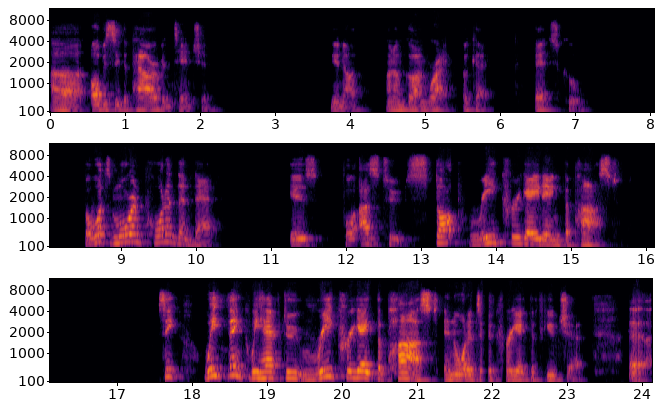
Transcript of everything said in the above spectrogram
uh, obviously the power of intention, you know, and I'm going right, okay, that's cool. But what's more important than that is for us to stop recreating the past. See, we think we have to recreate the past in order to create the future. Uh,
